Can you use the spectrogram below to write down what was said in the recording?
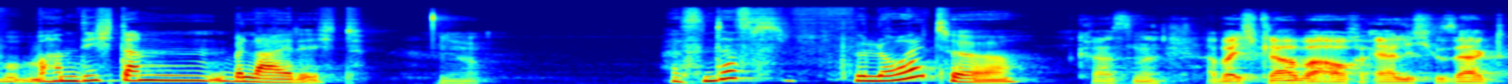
haben dich dann beleidigt. Ja. Was sind das für Leute? Krass, ne? Aber ich glaube auch ehrlich gesagt,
